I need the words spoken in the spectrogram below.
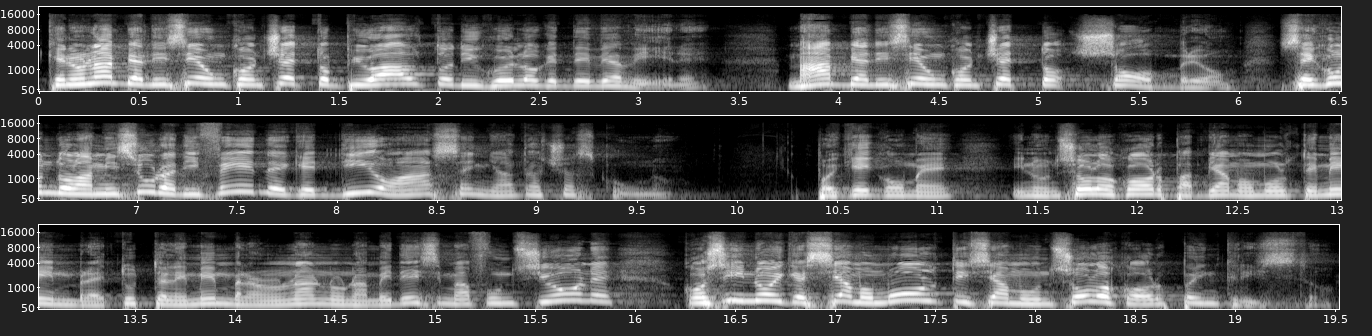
che non abbia di sé un concetto più alto di quello che deve avere ma abbia di sé un concetto sobrio, secondo la misura di fede che Dio ha assegnato a ciascuno. Poiché come in un solo corpo abbiamo molte membra e tutte le membra non hanno una medesima funzione, così noi che siamo molti siamo un solo corpo in Cristo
